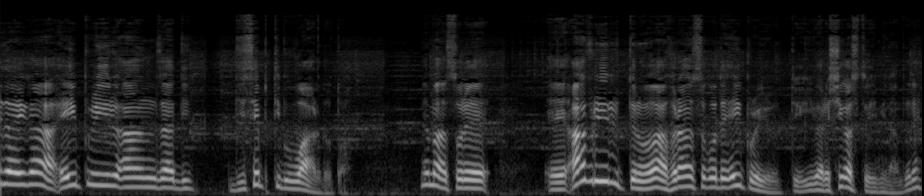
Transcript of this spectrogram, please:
英題が April and the Deceptive World と。で、まあそれ、えー、アブリルっていうのはフランス語で April っていういわゆる4月という意味なんでね。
